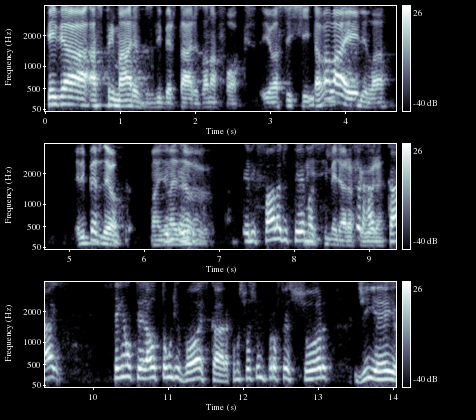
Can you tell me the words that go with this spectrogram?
teve a, as primárias dos libertários lá na Fox. E eu assisti, tava lá ele lá. Ele perdeu. Mas, ele, mas eu. Ele fala de temas super radicais sem alterar o tom de voz, cara, como se fosse um professor de Yale,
